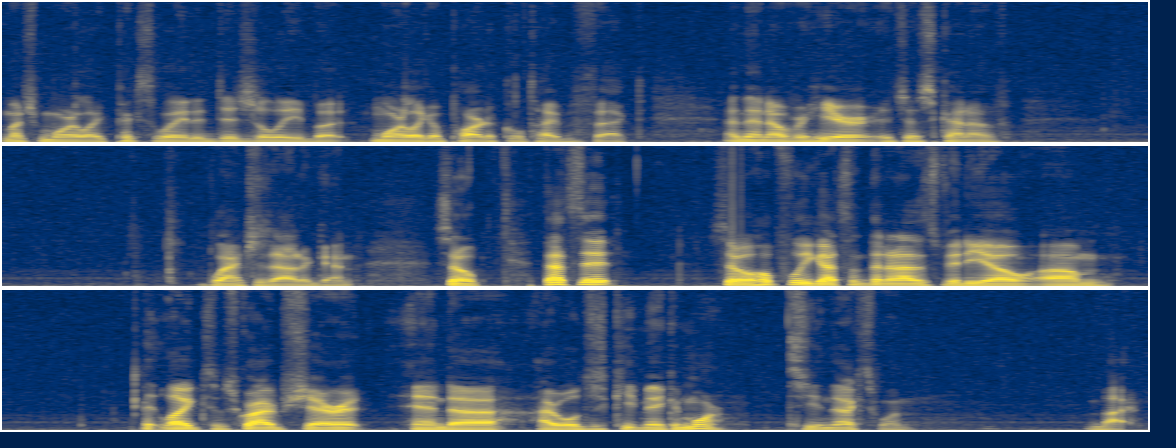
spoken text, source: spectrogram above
much more like pixelated digitally but more like a particle type effect. And then over here it just kind of blanches out again. So that's it. So hopefully you got something out of this video. Um, hit like subscribe share it and uh, I will just keep making more. See you in the next one. Bye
